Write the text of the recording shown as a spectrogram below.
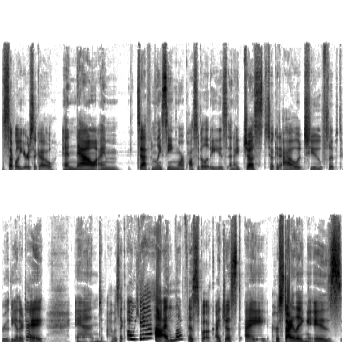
several years ago, and now I'm definitely seeing more possibilities. And I just took it out to flip through the other day, and I was like, "Oh yeah, I love this book." I just I her styling is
